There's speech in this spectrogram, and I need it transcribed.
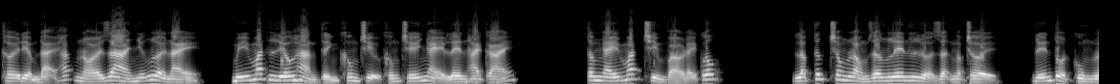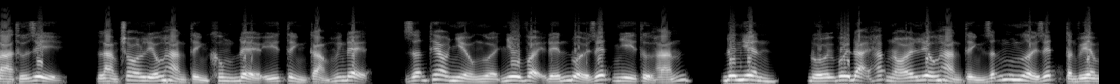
Thời điểm đại hắc nói ra những lời này, mỹ mắt liêu hàn tình không chịu khống chế nhảy lên hai cái. Tâm nháy mắt chìm vào đáy cốc. Lập tức trong lòng dâng lên lửa giận ngập trời, đến tột cùng là thứ gì, làm cho Liễu hàn tình không để ý tình cảm huynh đệ, dẫn theo nhiều người như vậy đến đuổi giết nhi tử hắn. Đương nhiên, đối với đại hắc nói Liễu hàn tình dẫn người giết tần viêm,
